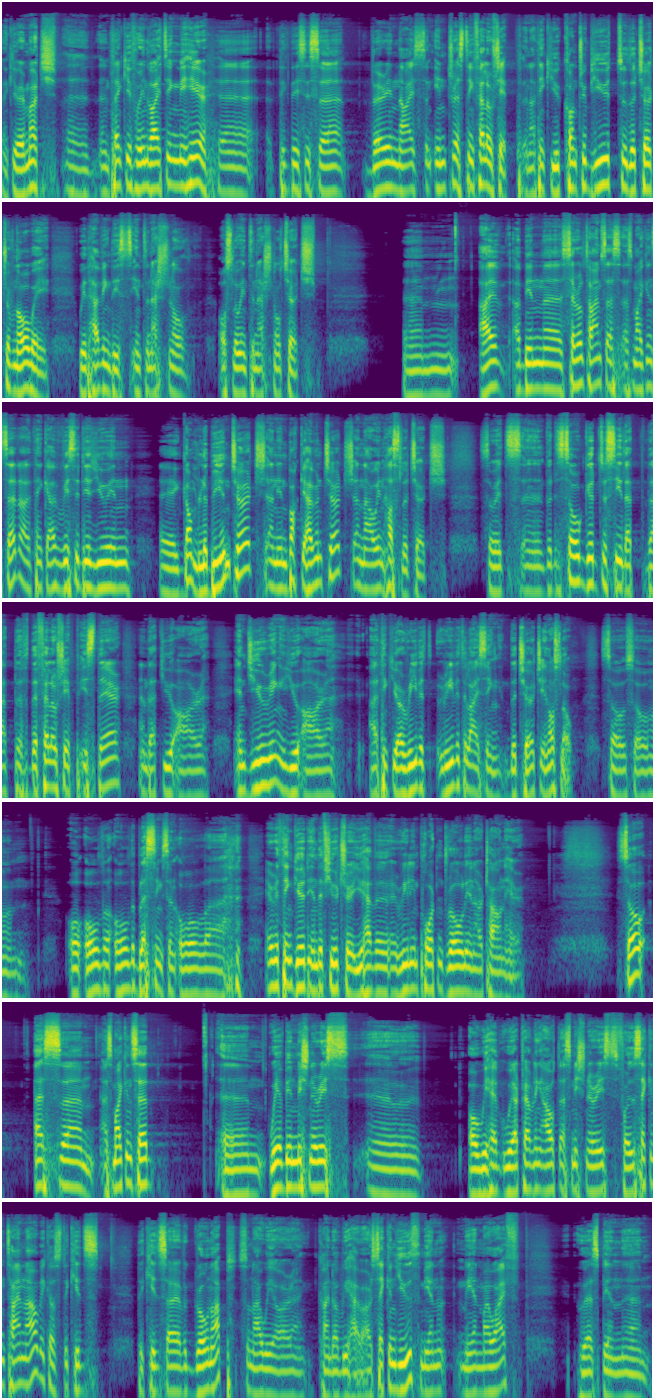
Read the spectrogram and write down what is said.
Thank you very much. Uh, and thank you for inviting me here. Uh, I think this is a very nice and interesting fellowship. And I think you contribute to the Church of Norway with having this international, Oslo International Church. Um, I've, I've been uh, several times, as, as Maiken said. I think I've visited you in uh, Gamlebyen Church and in Bakkehaugen Church and now in Hasle Church. So it's, uh, but it's so good to see that, that the, the fellowship is there and that you are enduring, you are, uh, I think you are revit revitalizing the church in Oslo. So, so um, all, all, the, all the blessings and all, uh, everything good in the future. You have a, a, really important role in our town here. So, as, um, as Maiken said, um, we have been missionaries uh, or we have we are traveling out as missionaries for the second time now because the kids the kids have grown up. So now we are uh, kind of we have our second youth me and me and my wife who has been um,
